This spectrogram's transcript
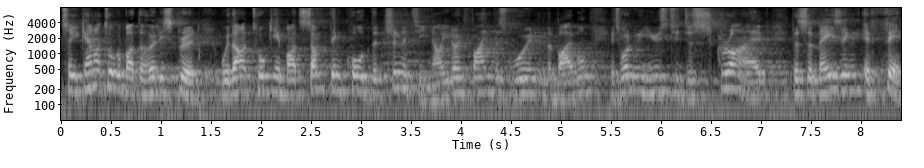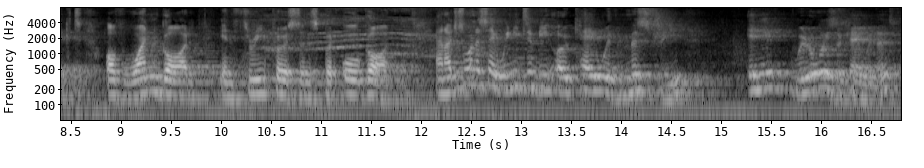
So you cannot talk about the Holy Spirit without talking about something called the Trinity. Now, you don't find this word in the Bible. It's what we use to describe this amazing effect of one God in three persons, but all God. And I just want to say we need to be okay with mystery it, we're always okay with it.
